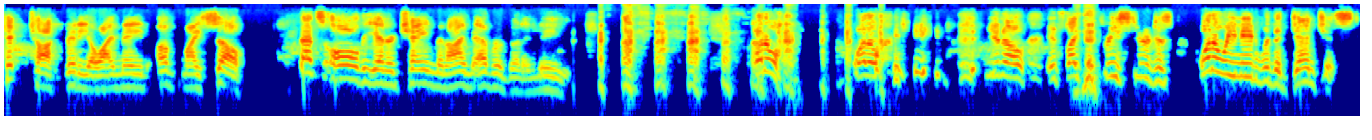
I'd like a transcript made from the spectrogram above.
TikTok video I made of myself. That's all the entertainment I'm ever going to need. what do I, what do I need? You know, it's like the Three Stooges. What do we need with a dentist?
